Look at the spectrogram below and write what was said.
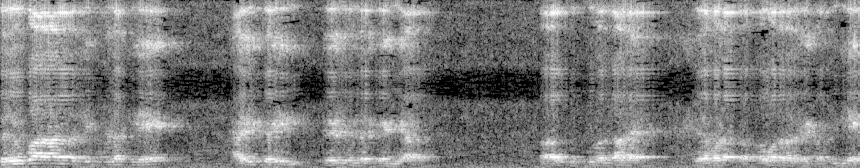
பெரும்பாலானவர்களின் உள்ளத்திலே அடிக்கடி எழுகின்ற கேள்வியாகும். சுற்றி வந்தான திறமட சகோதரர்கள் மத்தியிலே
